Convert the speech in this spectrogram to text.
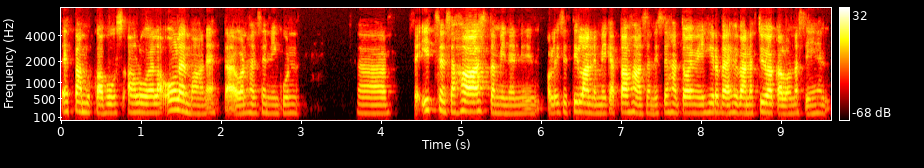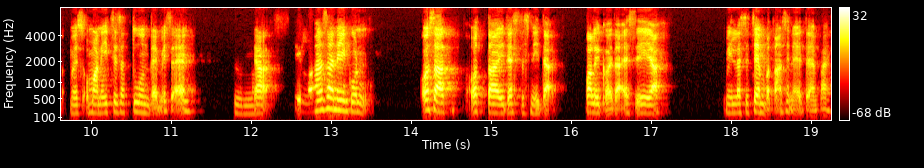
epämukavuusalueella olemaan, että onhan se niin kuin, ää, se itsensä haastaminen, niin oli se tilanne mikä tahansa, niin sehän toimii hirveän hyvänä työkaluna siihen myös oman itsensä tuntemiseen. Kyllä. Ja silloinhan sä niin kun osaat ottaa itsestäsi niitä valikoita esiin ja millä se tsempataan sinne eteenpäin.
